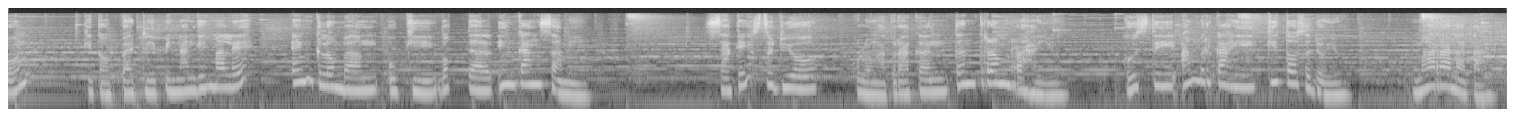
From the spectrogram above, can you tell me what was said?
wektalipun kita badhe pinanggih malih ing gelombang ugi wekdal ingkang sami. Saking studio kula ngaturaken tentrem rahayu. Gusti amberkahi kita sedaya. Maranata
